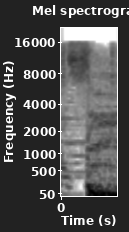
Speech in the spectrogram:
on fire.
